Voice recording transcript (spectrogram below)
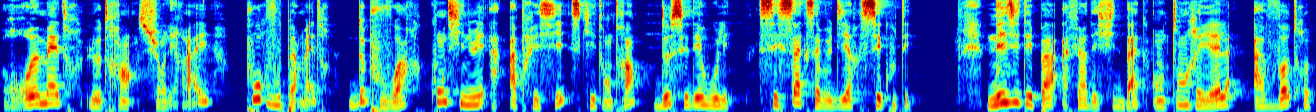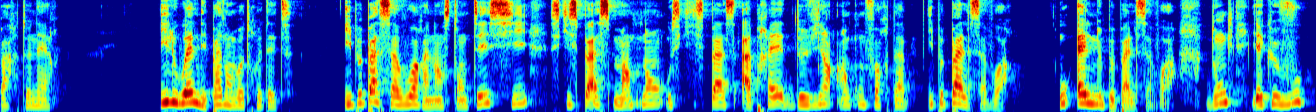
remettre le train sur les rails pour vous permettre de pouvoir continuer à apprécier ce qui est en train de se dérouler. C'est ça que ça veut dire s'écouter. N'hésitez pas à faire des feedbacks en temps réel à votre partenaire. Il ou elle n'est pas dans votre tête. Il peut pas savoir à l'instant T si ce qui se passe maintenant ou ce qui se passe après devient inconfortable. Il peut pas le savoir. Ou elle ne peut pas le savoir. Donc, il y a que vous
